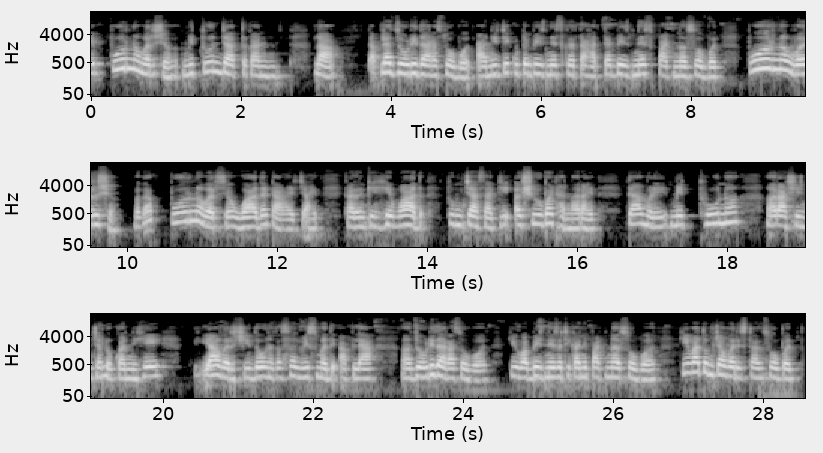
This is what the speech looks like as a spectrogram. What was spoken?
हे पूर्ण वर्ष मिथुन जातकांला आपल्या जोडीदारासोबत आणि जे कुठे बिझनेस करत आहात त्या बिझनेस पार्टनरसोबत पूर्ण वर्ष बघा पूर्ण वर्ष वाद टाळायचे आहेत. कारण की हे वाद तुमच्यासाठी अशुभ ठरणार आहेत. त्यामुळे मिथून राशींच्या लोकांनी हे यावर्षी दोन हजार सव्वीसमध्ये आपल्या जोडीदारासोबत किंवा बिझनेसच्या ठिकाणी पार्टनरसोबत किंवा तुमच्या वरिष्ठांसोबत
